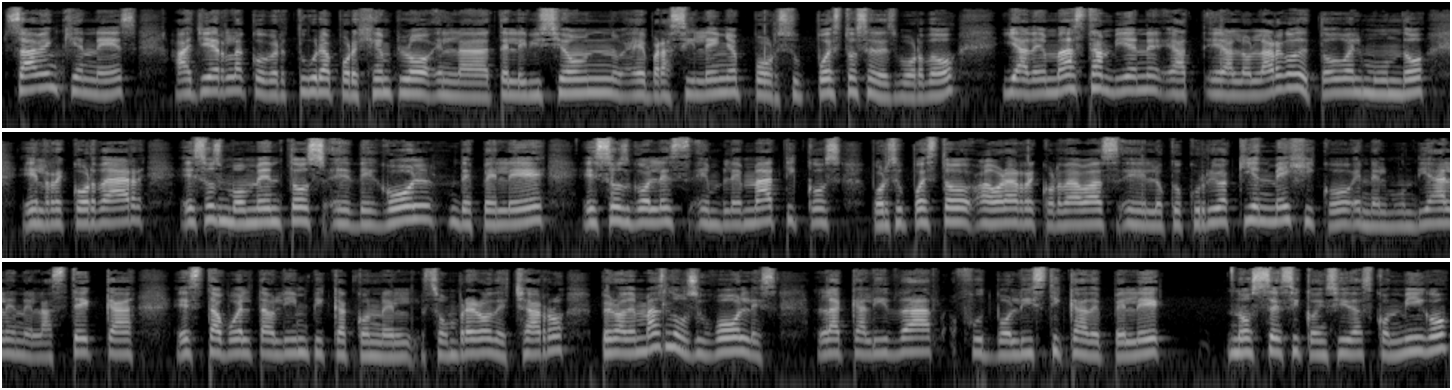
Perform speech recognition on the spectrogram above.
Saben quién es. Ayer la cobertura, por ejemplo, en la televisión eh, brasileña, por supuesto, se desbordó. Y además también eh, eh, a, lo largo de todo el mundo, el recordar esos momentos de gol de Pelé, esos goles emblemáticos. Por supuesto, ahora recordabas lo que ocurrió aquí en México, en el Mundial, en el Azteca, esta vuelta olímpica con el sombrero de charro, pero además los goles, la calidad futbolística de Pelé no sé si coincidas conmigo,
